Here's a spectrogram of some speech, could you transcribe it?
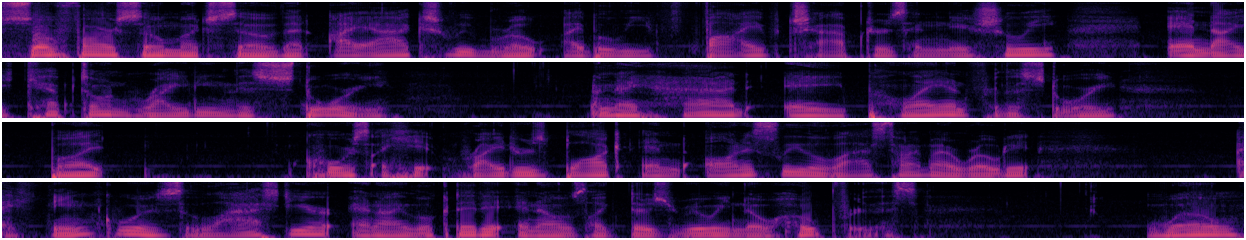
So far, so much so that I actually wrote, I believe, five chapters initially, and I kept on writing this story. And I had a plan for the story, but of course, I hit writer's block. And honestly, the last time I wrote it, I think was last year, and I looked at it and I was like, there's really no hope for this. Well,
